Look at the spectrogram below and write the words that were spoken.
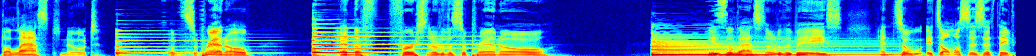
the last note of the soprano, and the first note of the soprano is the last note of the bass. And so it's almost as if they've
